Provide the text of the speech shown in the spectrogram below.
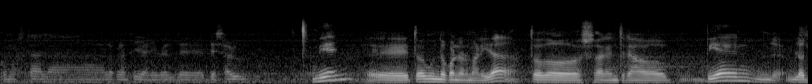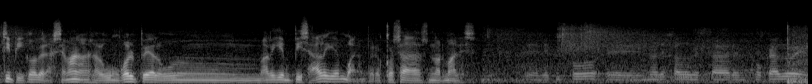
¿Cómo está la, la plantilla a nivel de, de salud? Bien, eh, todo el mundo con normalidad, todos han entrenado bien, lo típico de las semanas, algún golpe, algún alguien pisa a alguien, bueno, pero cosas normales. El equipo eh, no ha dejado de estar enfocado en,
